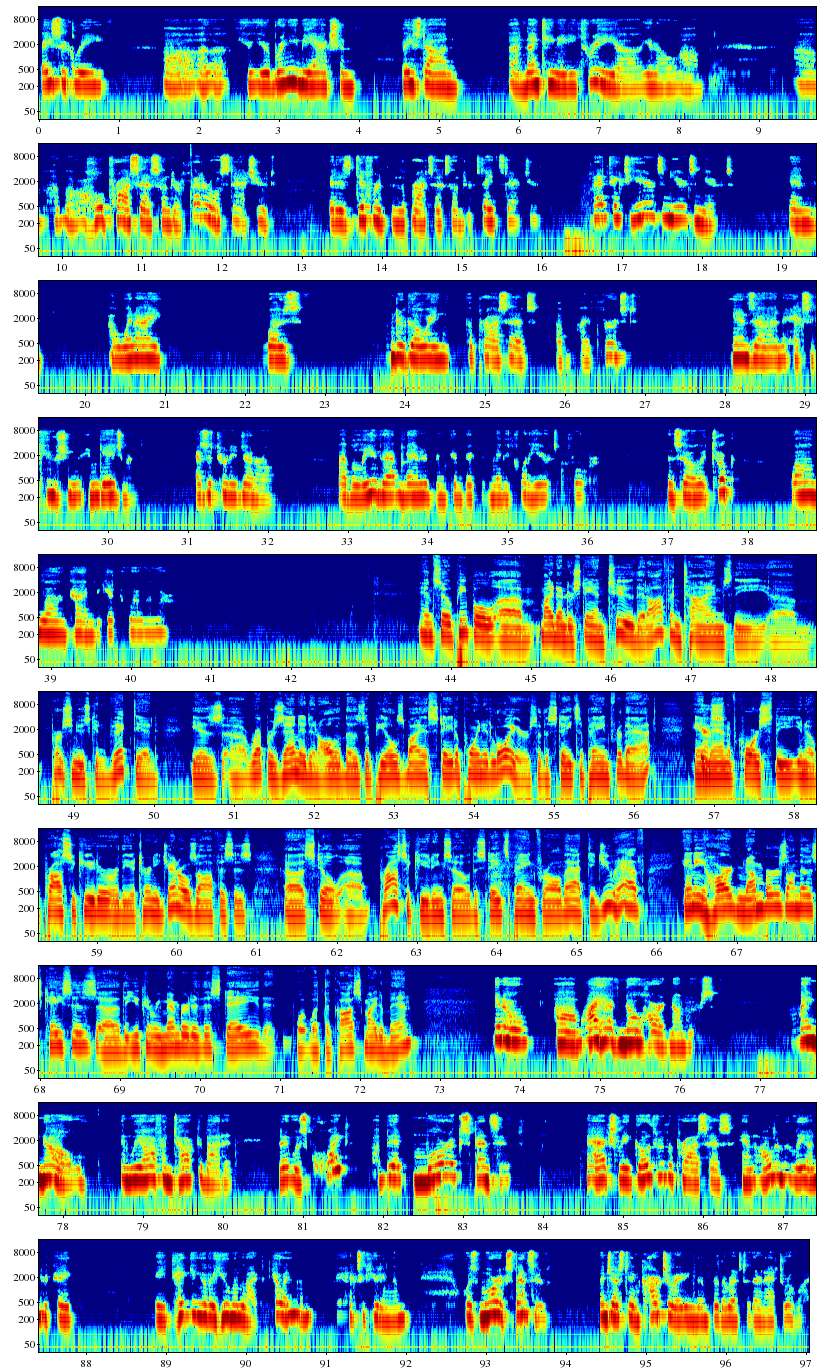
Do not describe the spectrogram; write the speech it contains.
basically uh, you're- bringing the action based on uh, 1983. Uh, you know. Um, uh, a, a whole process under federal statute that is different than the process under state statute. That takes years and years and years. And uh, when I was undergoing the process of my first hands on execution engagement as Attorney General, I believe that man had been convicted maybe 20 years before. And so it took a long, long time to get to where we were. And so people um, might understand too that oftentimes the um, person who's convicted is uh, represented in all of those appeals by a state appointed lawyer. So the states are paying for that. And Yes. then, of course, the you know prosecutor or the attorney general's office is uh, still uh, prosecuting, so the state's paying for all that. Did you have any hard numbers on those cases uh, that you can remember to this day? That what, what the cost might have been? You know, um, I have no hard numbers. I know, and we often talked about it, that it was quite a bit more expensive to actually go through the process and ultimately undertake the taking of a human life, killing them, executing them, was more expensive than just incarcerating them for the rest of their natural life.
